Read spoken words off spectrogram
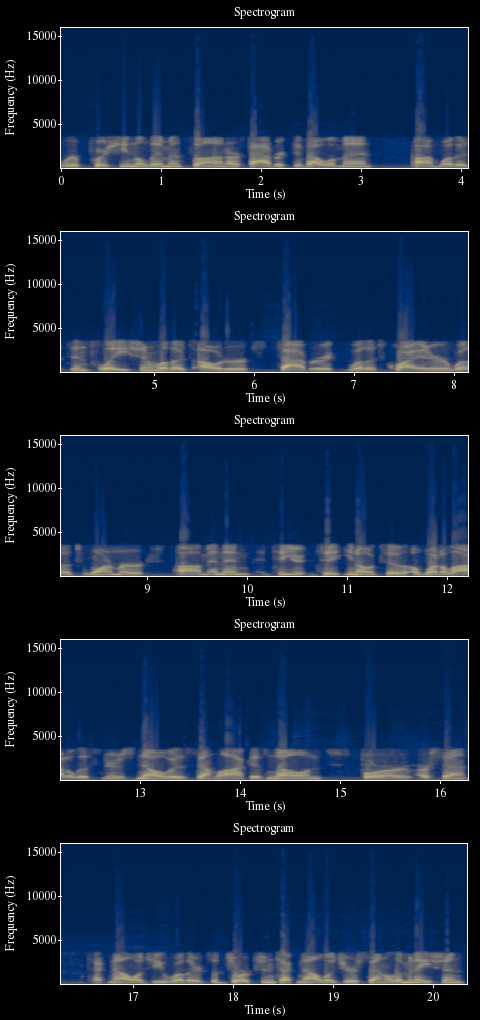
we're pushing the limits on our fabric development, um, whether it's insulation, whether it's outer fabric, whether it's quieter, whether it's warmer. Um, and then to your, to you know, to what a lot of listeners know is Scentlok is known for our, our scent technology, whether it's absorption technology or scent elimination.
